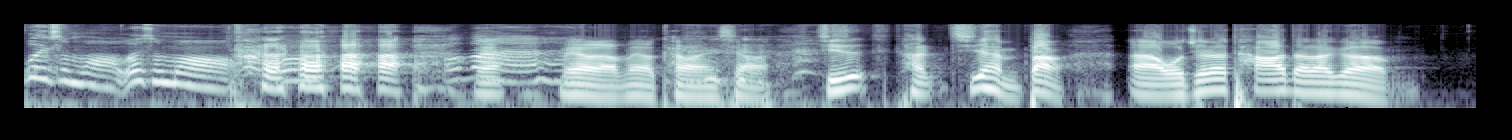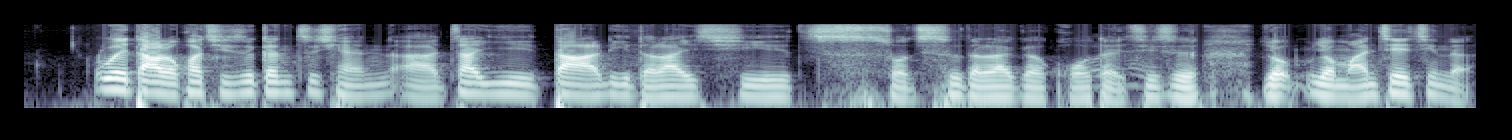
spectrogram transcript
为什么？为什么？没没有了，没有开玩笑。其实很，其实很棒啊！我觉得它的那个味道的话，其实跟之前啊在意大利的那一期所吃的那个火腿，其实有有蛮接近的。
